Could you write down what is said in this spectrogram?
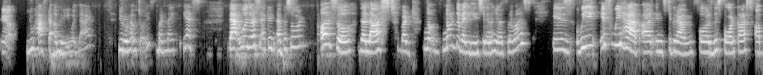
Yeah. you have to agree with that. You don't have a choice, but like, yes, that was our second episode. Also, the last, but not not the very least, you're gonna hear from us is we if we have our Instagram for this podcast up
